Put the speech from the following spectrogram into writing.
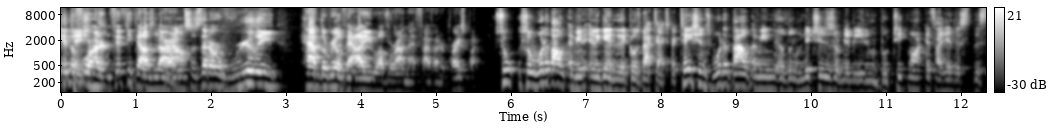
in the four hundred and fifty thousand right. houses that are really have the real value of around that 500 price point. So, so what about? I mean, and again, it goes back to expectations. What about? I mean, little niches or maybe even boutique markets. I hear this this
